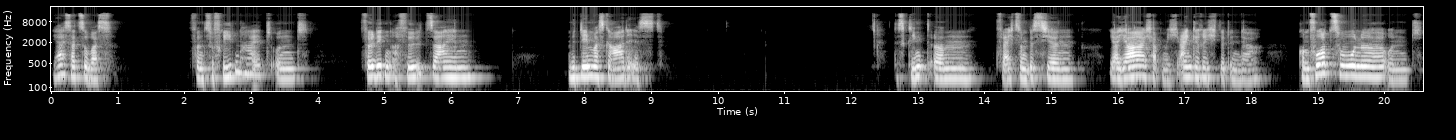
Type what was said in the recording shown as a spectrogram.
Ja, es hat sowas von Zufriedenheit und völligen Erfülltsein mit dem, was gerade ist. Das klingt ähm, vielleicht so ein bisschen, ja, ja, ich habe mich eingerichtet in der Komfortzone und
